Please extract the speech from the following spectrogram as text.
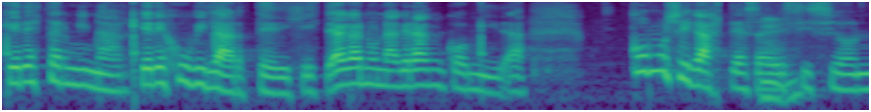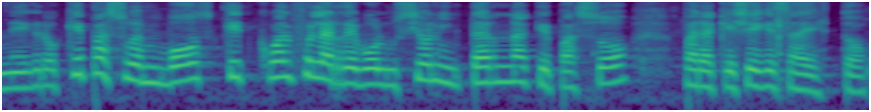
querés terminar, querés jubilarte, dijiste, hagan una gran comida. ¿Cómo llegaste a esa decisión, negro? ¿Qué pasó en vos? ¿Qué, ¿Cuál fue la revolución interna que pasó para que llegues a esto?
